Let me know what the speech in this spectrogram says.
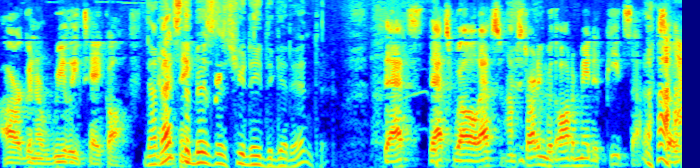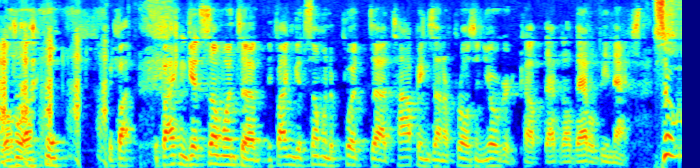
are going to really take off. Now, that's the business you need to get into. That's that's well. That's I'm starting with automated pizza. So we'll, uh, if I if I can get someone to if I can get someone to put uh, toppings on a frozen yogurt cup, that that'll be next. So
